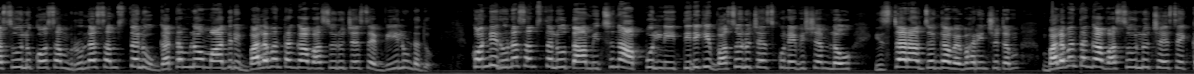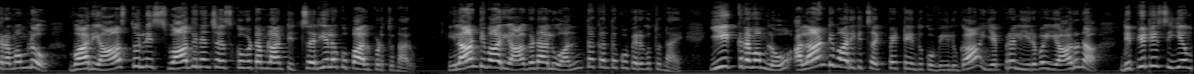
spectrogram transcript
వసూలు కోసం రుణ సంస్థలు గతంలో మాదిరి బలవంతంగా వసూలు చేసే వీలుండదు. కొన్ని రుణ సంస్థలు తామిచ్చిన అప్పుల్ని తిరిగి వసూలు చేసుకునే విషయంలో ఇష్టారాజ్యంగా వ్యవహరించటం బలవంతంగా వసూలు చేసే క్రమంలో వారి ఆస్తుల్ని స్వాధీనం చేసుకోవటం లాంటి చర్యలకు పాల్పడుతున్నారు. ఇలాంటి వారి ఆగడాలు అంతకంతకు పెరుగుతున్నాయి. ఈ క్రమంలో అలాంటి వారికి చెక్ పెట్టేందుకు వీలుగా ఏప్రిల్ ఇరవై ఆరున డిప్యూటీ సీఎం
